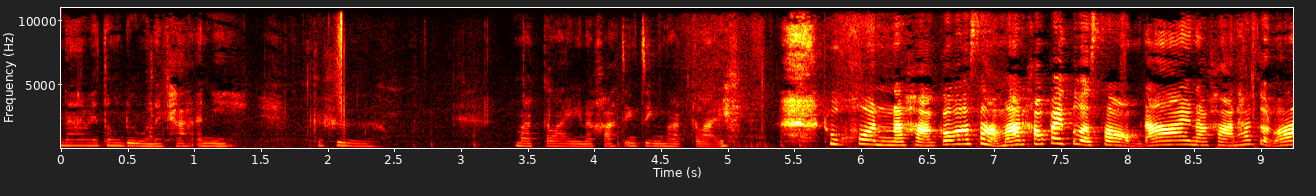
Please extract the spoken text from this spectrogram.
หน้าไม่ต้องดูนะคะ อันนี้ก็คือมาไกลนะคะ จริง ๆ มาไกล ทุกคนนะคะ ก็สามารถเข้าไปตรวจสอบได้นะคะ ถ้าเกิดว่า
